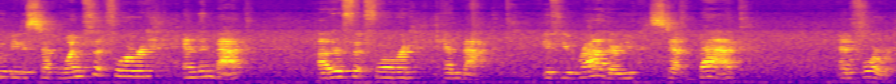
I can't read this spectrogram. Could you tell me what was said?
would be to step one foot forward and then back, other foot forward and back. If you rather, you could step back and forward,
